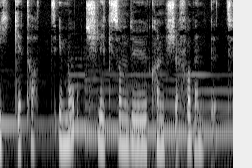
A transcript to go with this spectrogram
ikke tatt imot slik som du kanskje forventet.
